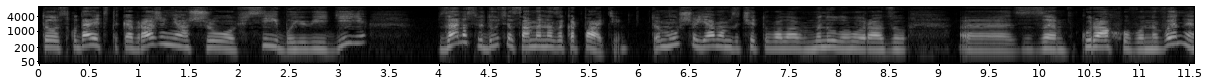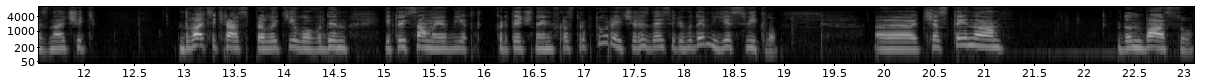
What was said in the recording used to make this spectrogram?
то складається таке враження, що всі бойові дії зараз ведуться саме на Закарпатті. Тому що я вам зачитувала минулого разу е, з Курахово новини, значить. 20 разів прилетіло в один і той самий об'єкт критичної інфраструктури, і через 10 годин є світло. Е, Частина Донбасу,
